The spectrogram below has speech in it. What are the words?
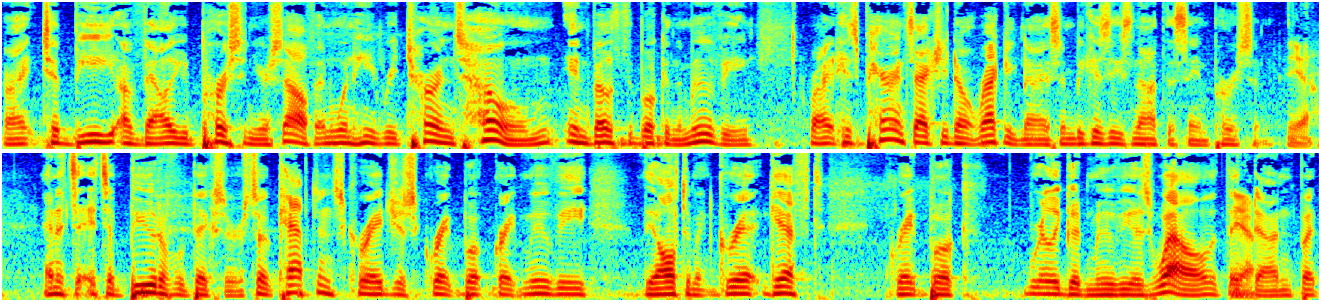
right? To be a valued person yourself. And when he returns home, in both the book and the movie, right, his parents actually don't recognize him because he's not the same person. Yeah. And it's it's a beautiful picture. So, Captain's Courageous, great book, great movie. The Ultimate Gri- Gift, great book, really good movie as well that they've Yeah. done. But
